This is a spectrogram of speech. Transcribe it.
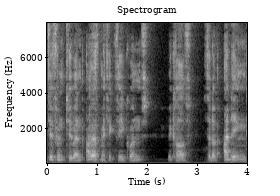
Different to an arithmetic sequence because instead of adding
